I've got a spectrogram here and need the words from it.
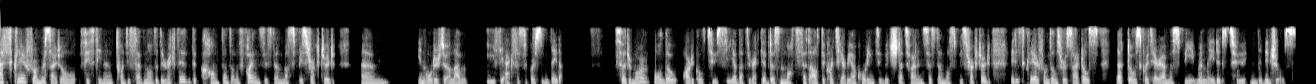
As is clear from recital 15 and 27 of the directive, the content of a filing system must be structured um, in order to allow easy access to personal data. Furthermore, although Article 2c of that directive does not set out the criteria according to which that filing system must be structured, it is clear from those recitals that those criteria must be related to individuals.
